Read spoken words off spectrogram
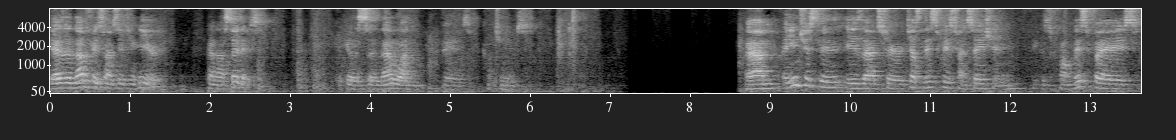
There's another phase transition here. Cannot say this because uh, that one is continuous. Um, interesting is that uh, just this phase transition, because from this phase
